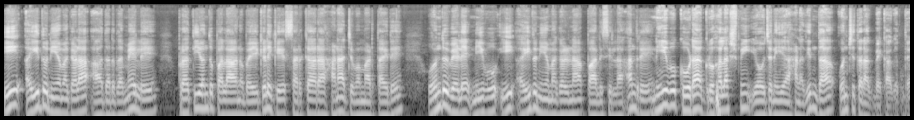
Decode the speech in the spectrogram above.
ಈ ಐದು ನಿಯಮಗಳ ಆಧಾರದ ಮೇಲೆ ಪ್ರತಿಯೊಂದು ಫಲಾನುಭವಿಗಳಿಗೆ ಸರ್ಕಾರ ಹಣ ಜಮಾ ಮಾಡ್ತಾ ಇದೆ. ಒಂದು ವೇಳೆ ನೀವು ಈ ಐದು ನಿಯಮಗಳನ್ನ ಪಾಲಿಸಿಲ್ಲ ಅಂದ್ರೆ ನೀವು ಕೂಡ ಗೃಹಲಕ್ಷ್ಮಿ ಯೋಜನೆಯ ಹಣದಿಂದ ವಂಚಿತರಾಗಬೇಕಾಗುತ್ತೆ.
